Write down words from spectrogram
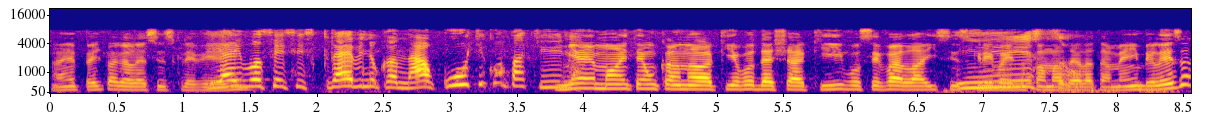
Né? Pede pra galera se inscrever E aí você se inscreve no canal, curte e compartilha. Minha mãe tem um canal aqui, eu vou deixar aqui. Você vai lá e se inscreva aí no Isso. canal dela também, beleza?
